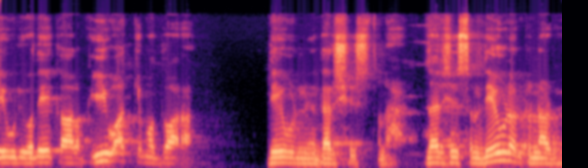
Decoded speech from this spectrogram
దేవుడి ఉదయకాలం ఈ వాక్యము ద్వారా దేవుడిని దర్శిస్తున్నాడు. దర్శిస్తున్న దేవుడు అంటున్నాడు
